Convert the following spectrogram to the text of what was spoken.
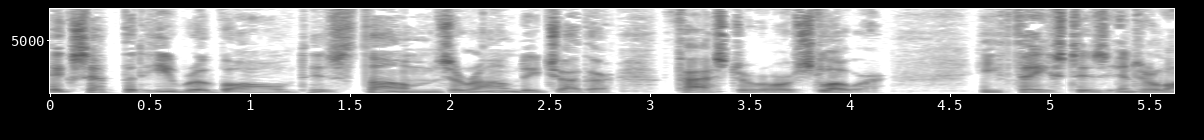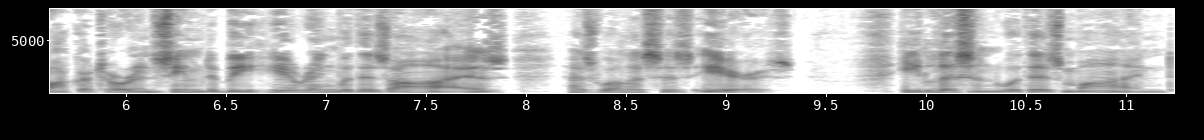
except that he revolved his thumbs around each other, faster or slower. He faced his interlocutor and seemed to be hearing with his eyes as well as his ears. He listened with his mind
